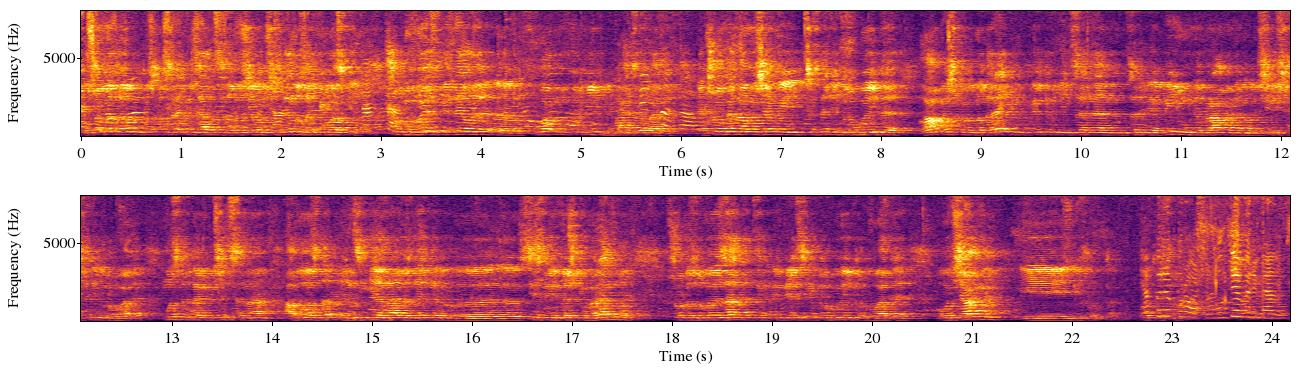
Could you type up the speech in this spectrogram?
якщо ви знову безпосередньо взялися за очеву частину за кіоски, щоб ви змінили е, форму торгівлі, маю сказати. Якщо ви на очевій частині торгуєте лампочками, батарейками, мені, це не це як мінімум неправильно на очевій частині торгувати. Мусите переключитися на або наскільки я знаю, ви даєте е, всі свої точки в оренду, щоб зобов'язати цих підприємців, які торгують, торгувати овочами і, і фруктами. Я перепрошую, Володимир Іванович,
